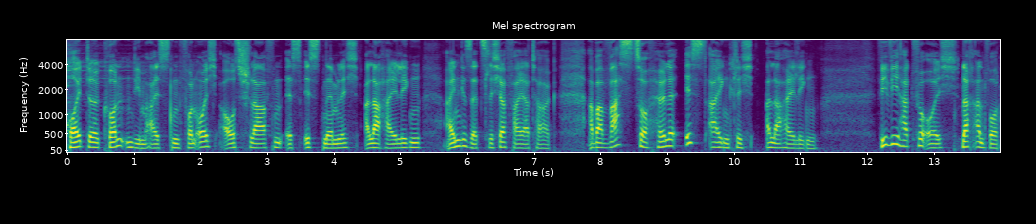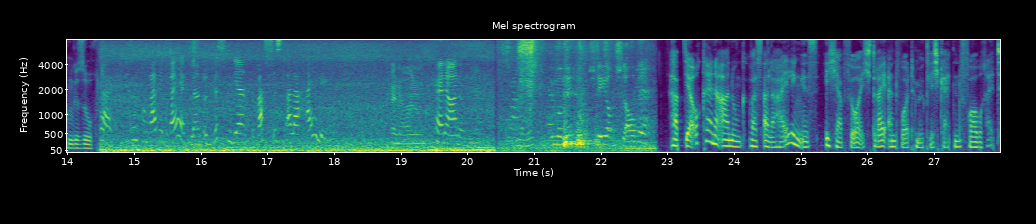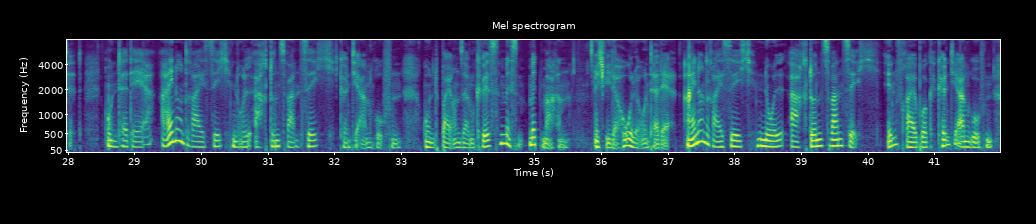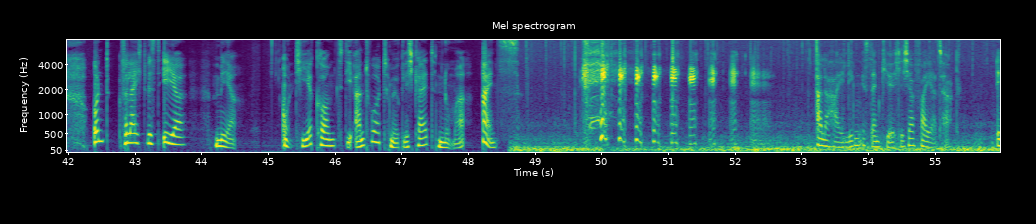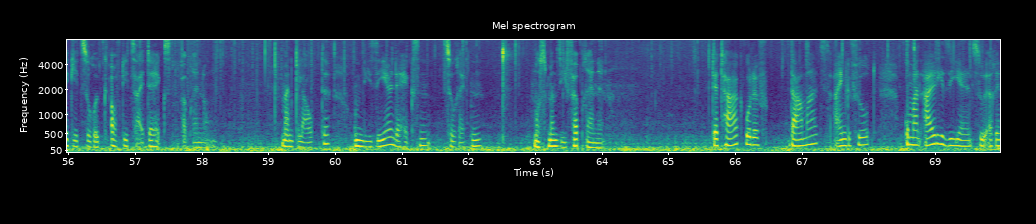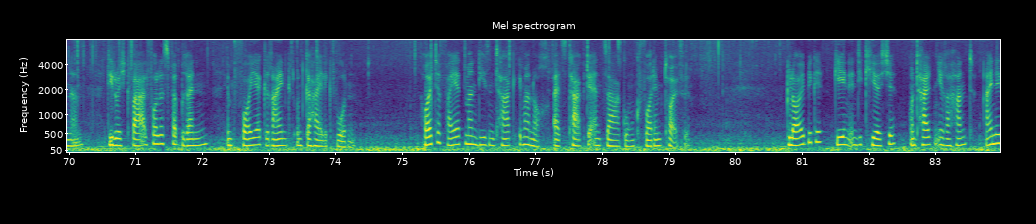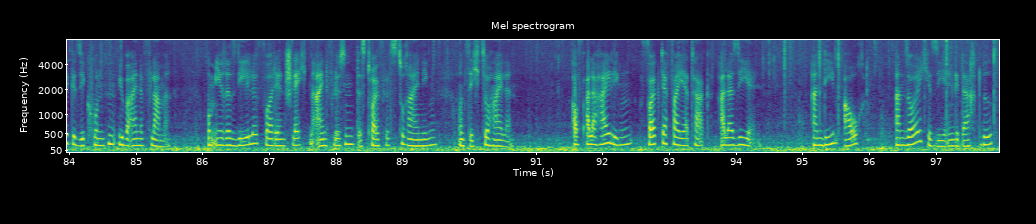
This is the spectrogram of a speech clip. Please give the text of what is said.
Heute konnten die meisten von euch ausschlafen, es ist nämlich Allerheiligen, ein gesetzlicher Feiertag. Aber was zur Hölle ist eigentlich Allerheiligen? Vivi hat für euch nach Antworten gesucht. Wir sind vom Radio Dreieckland und wissen gern, was ist Allerheiligen? Keine Ahnung. Keine Ahnung. Im Moment stehe ich auf dem Schlauch. Habt ihr auch keine Ahnung, was Allerheiligen ist? Ich habe für euch drei Antwortmöglichkeiten vorbereitet. Unter der 31028 könnt ihr anrufen und bei unserem Quiz mitmachen. Ich wiederhole, unter der 31028 in Freiburg könnt ihr anrufen. Und vielleicht wisst ihr ja mehr. Und hier kommt die Antwortmöglichkeit Nummer 1. Allerheiligen ist ein kirchlicher Feiertag. Er geht zurück auf die Zeit der Hexenverbrennung. Man glaubte, um die Seelen der Hexen zu retten, muss man sie verbrennen. Der Tag wurde damals eingeführt, um an all die Seelen zu erinnern, die durch qualvolles Verbrennen im Feuer gereinigt und geheiligt wurden. Heute feiert man diesen Tag immer noch als Tag der Entsagung vor dem Teufel. Gläubige gehen in die Kirche und halten ihre Hand einige Sekunden über eine Flamme, um ihre Seele vor den schlechten Einflüssen des Teufels zu reinigen und sich zu heilen. Auf Allerheiligen folgt der Feiertag aller Seelen, an dem auch an solche Seelen gedacht wird,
